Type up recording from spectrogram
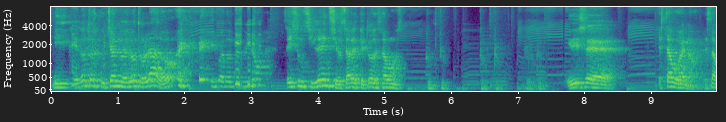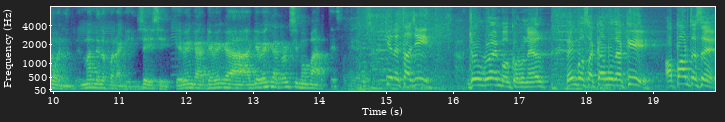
Y el otro escuchando del otro lado. y cuando terminó, se hizo un silencio, ¿sabes? Que todos estábamos. Y dice. Está bueno, está bueno, mándelos por aquí. Sí, sí, que venga, que venga, que venga el próximo martes. ¿Quién está allí? John Rainbow, coronel. Vengo a sacarlo de aquí. Apártese.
